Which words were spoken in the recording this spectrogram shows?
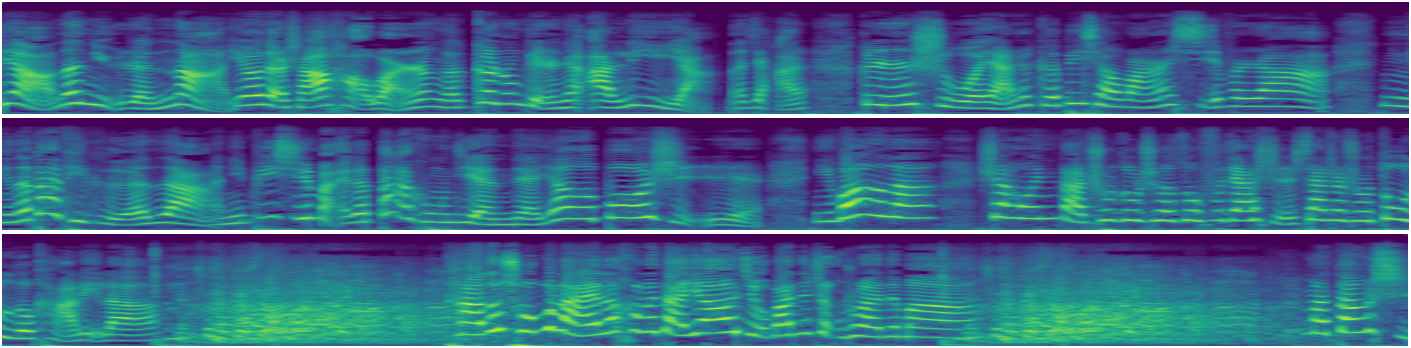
呀，那女人呐，要有点啥好玩意儿啊，各种给人家安利呀。那家伙跟人说呀，说隔壁小王媳妇儿啊，你那大体格子啊，你必须买个大空间的，要不不好使。你忘了上回你打出租车坐副驾驶，下车时候肚子都卡里了，卡都出不来了，后来打幺幺九把你整出来的吗？妈，当时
